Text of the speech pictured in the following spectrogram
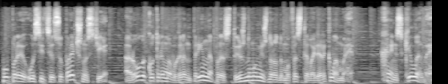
Попри усі ці суперечності, ролик отримав гран-прі на престижному міжнародному фестивалі реклами Ханські леви.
